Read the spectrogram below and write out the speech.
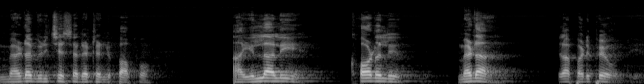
మెడ విరిచేశాడటండి పాపం. ఆ ఇల్లాలి కోడలి మెడ ఇలా పడిపోయి ఉంది.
